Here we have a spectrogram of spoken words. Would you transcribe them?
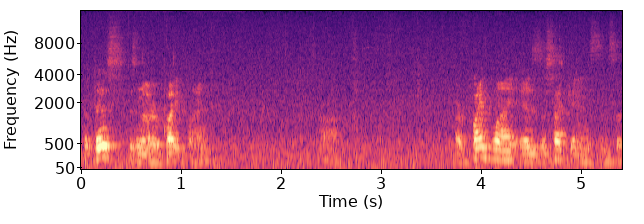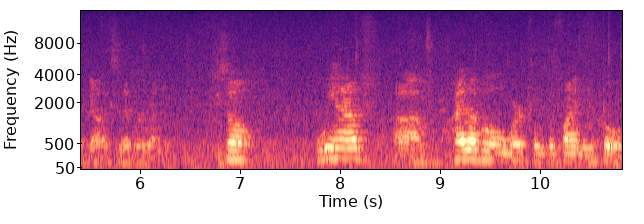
But this is not our pipeline. Uh, our pipeline is the second instance of Galaxy that we're running. So we have um, high-level workflows defined in code,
